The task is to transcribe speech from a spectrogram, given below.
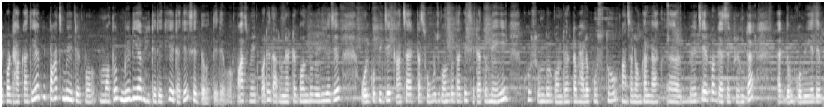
এরপর ঢাকা দিয়ে আমি পাঁচ মিনিটের মতো মিডিয়াম হিটে রেখে এটাকে সেদ্ধ হতে দেবো। পাঁচ মিনিট পরে দারুণ একটা গন্ধ বেরিয়েছে ওলকপির যে কাঁচা একটা সবুজ গন্ধ থাকে সেটা তো নেই। খুব সুন্দর গন্ধ, একটা ভালো পোস্ত, কাঁচা লঙ্কা রয়েছে। এরপর গ্যাসের ফ্লেমটা একদম কমিয়ে দেব।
